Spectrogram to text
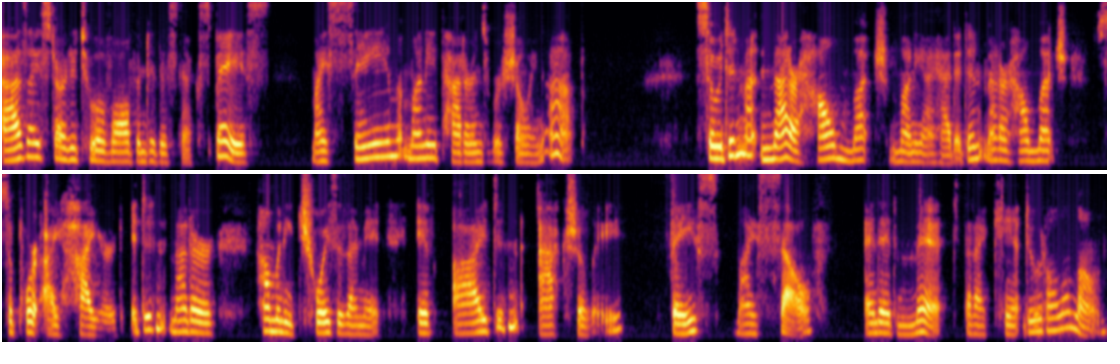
as I started to evolve into this next space, my same money patterns were showing up. So it didn't matter how much money I had, it didn't matter how much support I hired, it didn't matter how many choices I made. If I didn't actually face myself and admit that I can't do it all alone,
